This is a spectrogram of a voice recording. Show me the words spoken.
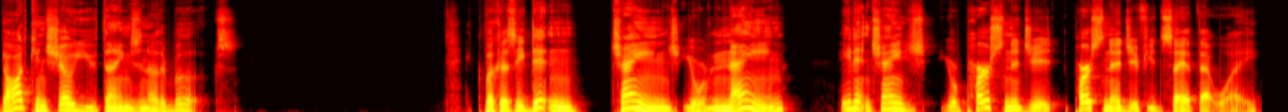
God can show you things in other books. Because he didn't change your name, he didn't change your personage personage if you'd say it that way.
